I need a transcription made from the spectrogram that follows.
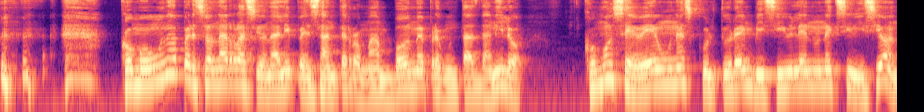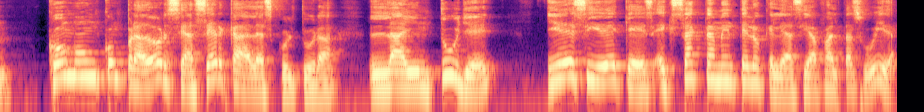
como una persona racional y pensante, Román, vos me preguntas, Danilo, ¿cómo se ve una escultura invisible en una exhibición? ¿Cómo un comprador se acerca a la escultura, la intuye y decide que es exactamente lo que le hacía falta a su vida?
